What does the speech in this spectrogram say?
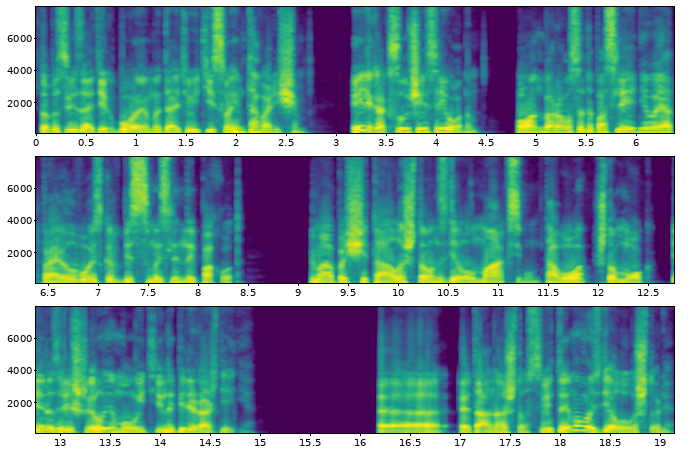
чтобы связать их боем и дать уйти своим товарищам. Или как в случае с Рионом. Он боролся до последнего и отправил войско в бессмысленный поход. Тьма посчитала, что он сделал максимум того, что мог, и разрешила ему уйти на перерождение. Э это она что, святым его сделала, что ли?»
